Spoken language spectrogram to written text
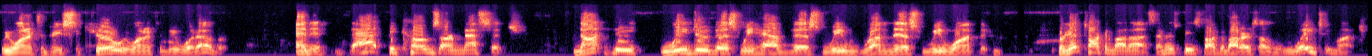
We want it to be secure. We want it to be whatever. And if that becomes our message, not the we do this, we have this, we run this, we want, forget talking about us. MSPs talk about ourselves way too much,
